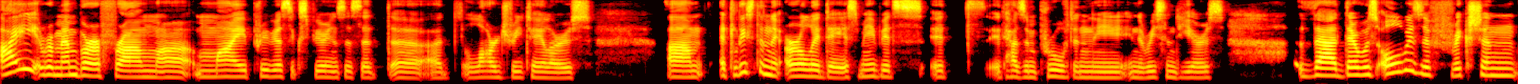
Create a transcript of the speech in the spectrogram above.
I remember from uh, my previous experiences at, uh, at large retailers, um, at least in the early days, maybe it's it it has improved in the in the recent years, that there was always a friction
